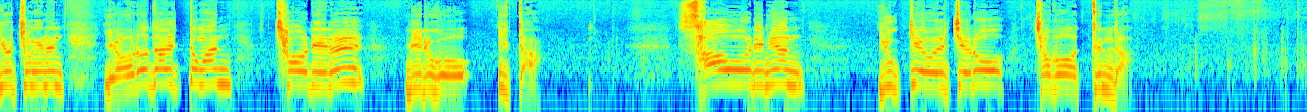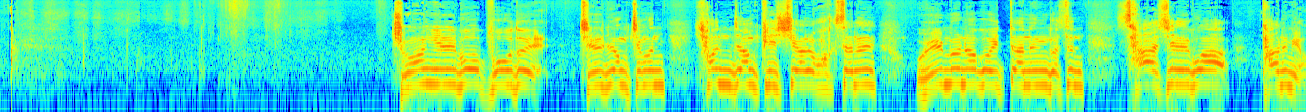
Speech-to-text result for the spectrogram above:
요청에는 여러 달 동안 처리를 미루고 있다. 4월이면 6개월째로 접어든다. 중앙일보 보도에 질병청은 현장 PCR 확산을 외면하고 있다는 것은 사실과 다르며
